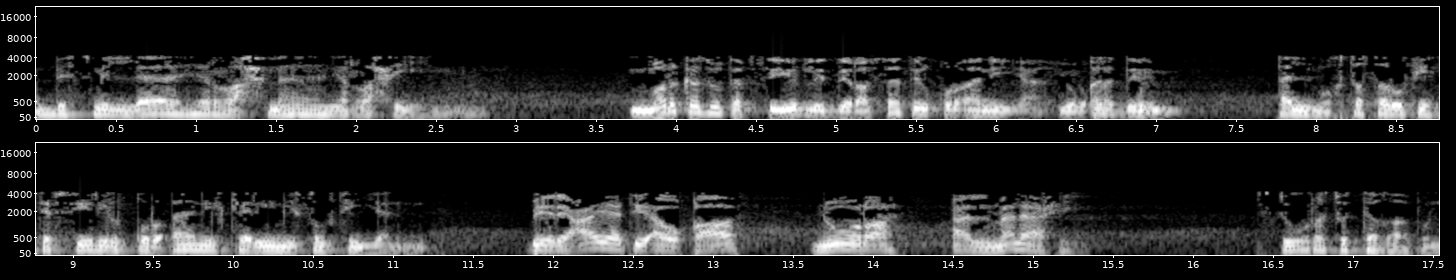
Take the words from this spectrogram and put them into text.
بسم الله الرحمن الرحيم. مركز تفسير للدراسات القرآنية يقدم. المختصر في تفسير القرآن الكريم صوتيا. برعاية أوقاف نوره الملاحي. سورة التغابن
